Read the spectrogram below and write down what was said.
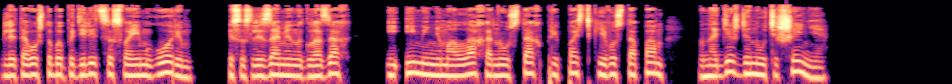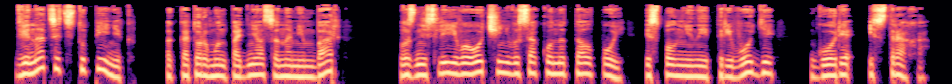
для того, чтобы поделиться своим горем и со слезами на глазах и именем Аллаха на устах припасть к его стопам в надежде на утешение. Двенадцать ступенек, по которым он поднялся на мимбар, вознесли его очень высоко над толпой, исполненной тревоги, горя и страха.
